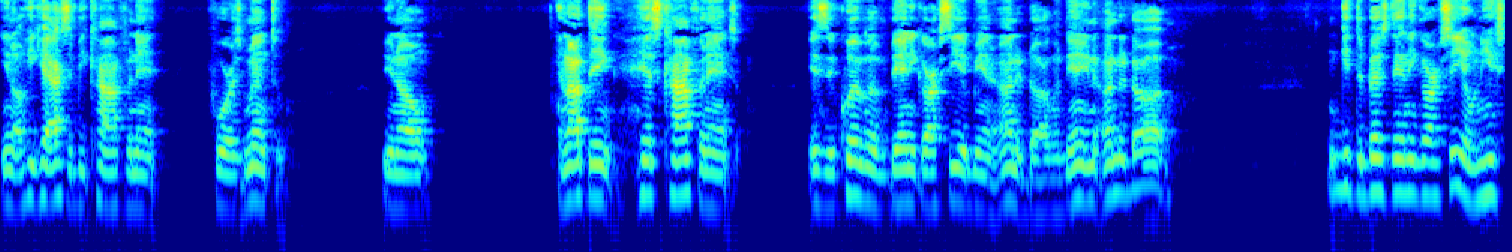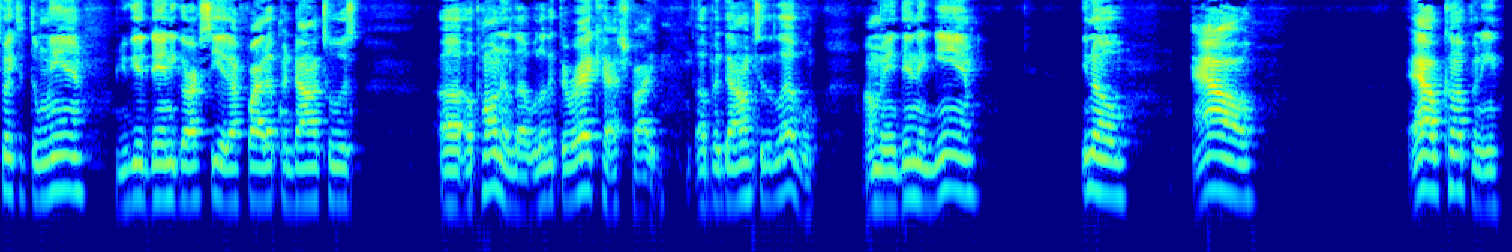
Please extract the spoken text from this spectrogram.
you know, he has to be confident for his mental, you know. And I think his confidence is the equivalent of Danny Garcia being an underdog. When Danny an underdog, you get the best Danny Garcia. When he expected to win, you get Danny Garcia that fight up and down to his uh, opponent level. Look at the Red Cash fight, up and down to the level. I mean, then again, you know, Al, Al Company,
